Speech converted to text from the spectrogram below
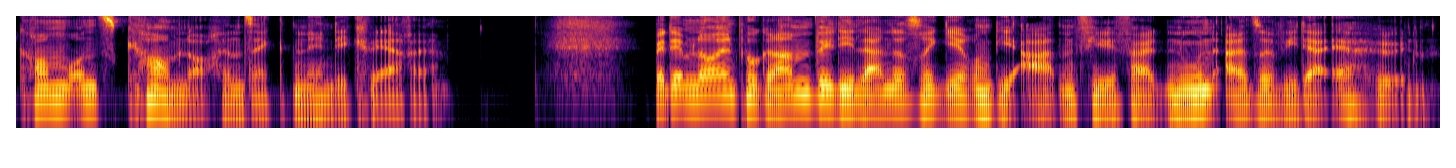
kommen uns kaum noch Insekten in die Quere. Mit dem neuen Programm will die Landesregierung die Artenvielfalt nun also wieder erhöhen.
